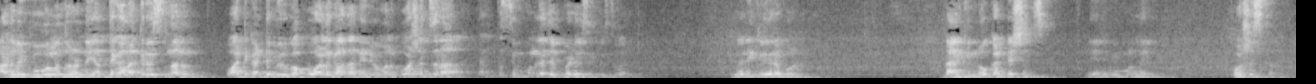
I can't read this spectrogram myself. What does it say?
అడవి పువ్వులను చూడండి ఎంతగా అలంకరిస్తున్నాను. వాటికంటే మీరు గొప్పవాళ్ళు కాదా? నేను మిమ్మల్ని పోషించనా. ఎంత సింపుల్గా చెప్పాడు యేసుక్రీస్తు వారు. వెరీ క్లియర్ అబౌట్ దానికి నో కండిషన్స్ నేను మిమ్మల్ని పోషిస్తాను.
